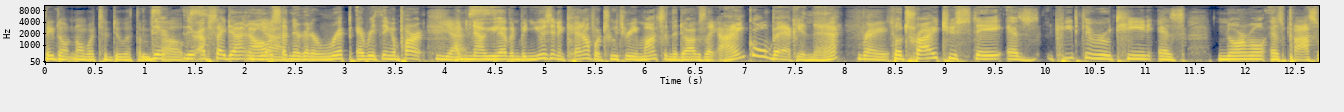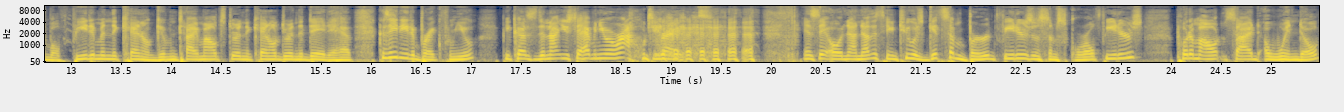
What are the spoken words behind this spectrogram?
They don't know what to do with They're, themselves. they're upside down, and all of a sudden they're going to rip everything apart. Yes. And now you haven't been using a kennel for two, three months, and the dog's like, I ain't going back in that. Right. So try to stay as keep the routine as normal as possible. Feed them in the kennel. Give them timeouts during the kennel during the day to have because they need a break from you because they're not used to having you around. Right. and say, oh, now another thing too is get some bird feeders and some squirrel feeders. Put them outside a window.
